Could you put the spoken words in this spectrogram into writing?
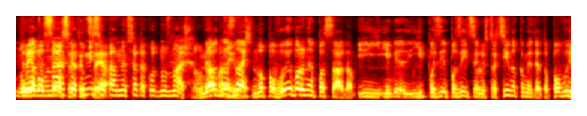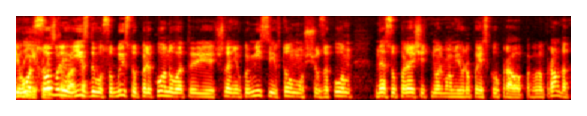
Ну, треба вносити комісія це. там не все так однозначно. Ігоре? Неоднозначно, але по виборним посадам і, і, і позиція ілюстраційного комітету повинна їх Соболєв їздив особисто переконувати членів комісії в тому, що закон не суперечить нормам європейського права. Правда?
